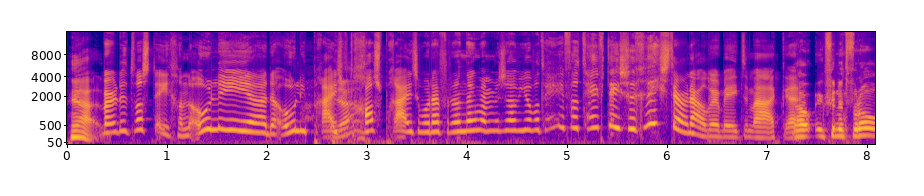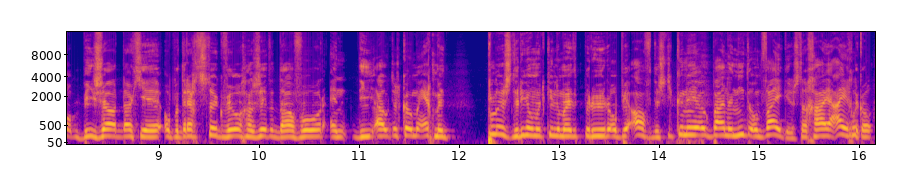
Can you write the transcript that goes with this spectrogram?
Ja, Maar dit was tegen de, olie, eh, de olieprijs, Ja? of de gasprijs, whatever. Dan denk ik bij mezelf, joh, wat heeft, wat heeft deze race daar nou weer mee te maken? Nou, ik vind het vooral bizar dat je op het rechte stuk wil gaan zitten daarvoor. En die auto's komen echt met plus 300 km per uur op je af. Dus die kunnen je ook bijna niet ontwijken. Dus dan ga je eigenlijk al...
